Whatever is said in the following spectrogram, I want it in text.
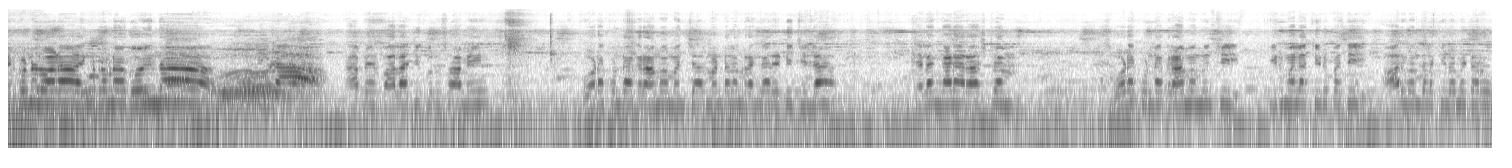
ఎడుకొండలవాడ వెంకటరమణ గోవిందా. నా పేరు బాలాజీ గురుస్వామి. బోడకుండ గ్రామం మంచాల్ మండలం రంగారెడ్డి జిల్లా తెలంగాణ రాష్ట్రం. బోడకుండ గ్రామం నుంచి తిరుమల తిరుపతి ఆరు వందల కిలోమీటరు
